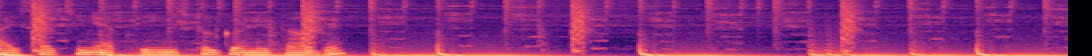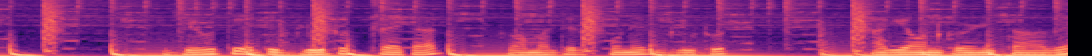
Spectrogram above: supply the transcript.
আই সার্চিং অ্যাপটি ইনস্টল করে নিতে হবে। যেহেতু এটি ব্লুটুথ ট্র্যাকার তো আমাদের ফোনের ব্লুটুথ আগে অন করে নিতে হবে।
